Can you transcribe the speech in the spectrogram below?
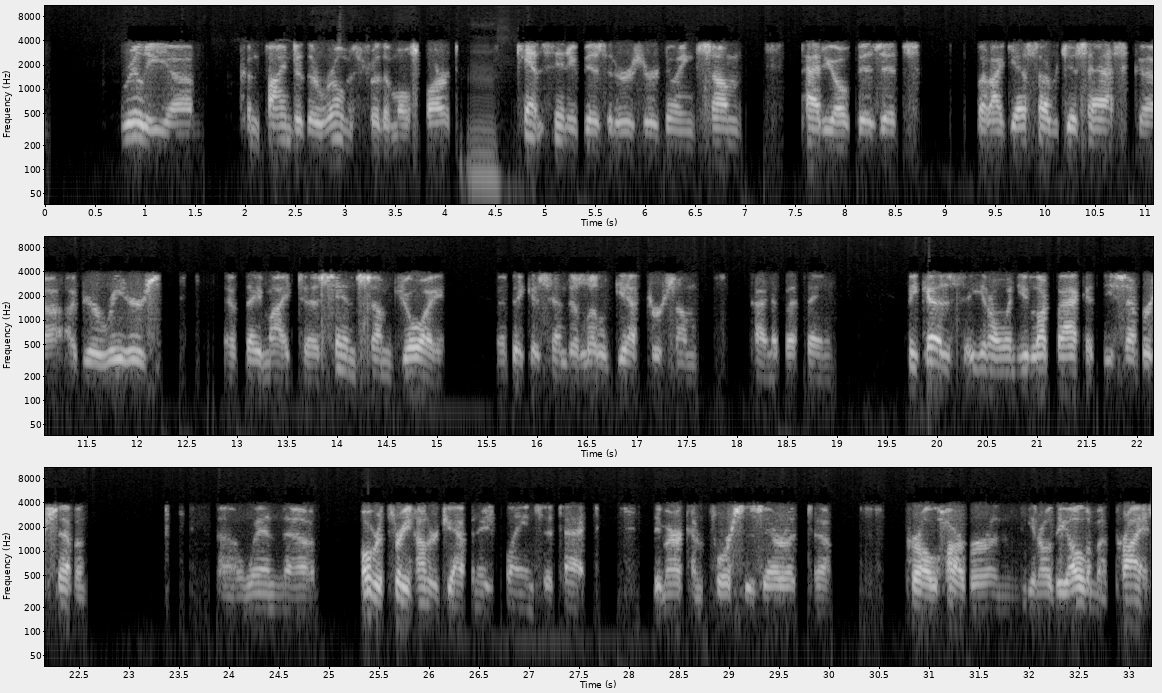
really uh, confined to their rooms for the most part. Mm. Can't see any visitors. You're doing some patio visits, but I guess I would just ask uh, of your readers if they might uh, send some joy, if they could send a little gift or some kind of a thing. Because you know when you look back at December seventh, uh, when uh, over 300 Japanese planes attacked the American forces there at uh, Pearl Harbor, and you know the ultimate price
